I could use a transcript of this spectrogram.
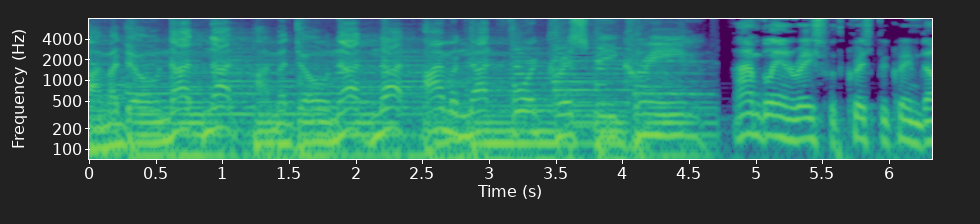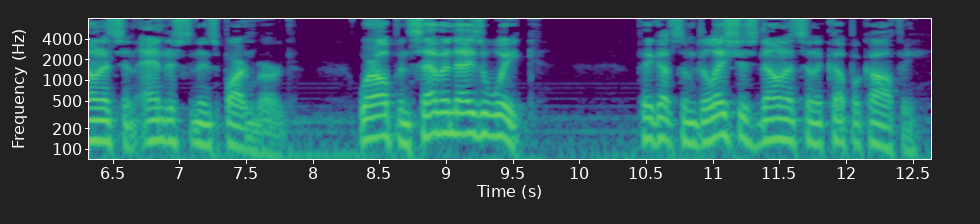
I'm a donut nut. I'm a donut nut. I'm a nut for Krispy Kreme. I'm Glenn Reese with Krispy Kreme Donuts in Anderson and Spartanburg. We're open seven days a week. Pick up some delicious donuts and a cup of coffee.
